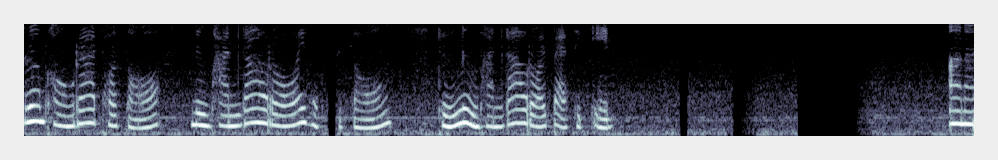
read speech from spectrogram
เริ่มครองราชพศ 1962 ถึง 1981 อาณา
